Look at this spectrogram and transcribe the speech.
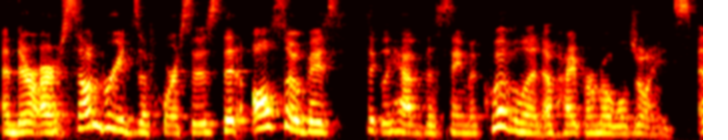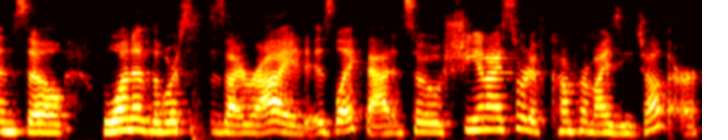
And there are some breeds of horses that also basically have the same equivalent of hypermobile joints. And so one of the horses I ride is like that. And so she and I sort of compromise each other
